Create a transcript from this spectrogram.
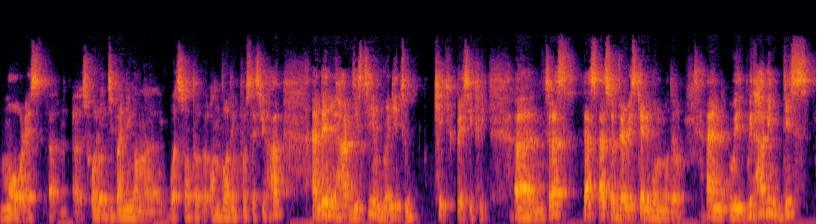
more or less um, uh, swallowed depending on uh, what sort of onboarding process you have. And then you have this team ready to kick basically. Um, so that's that's that's a very scalable model. And with, with having this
